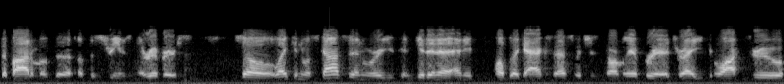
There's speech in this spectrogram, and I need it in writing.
the bottom of the of the streams and the rivers. So, like in Wisconsin, where you can get in at any public access, which is normally a bridge, right? You can walk through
